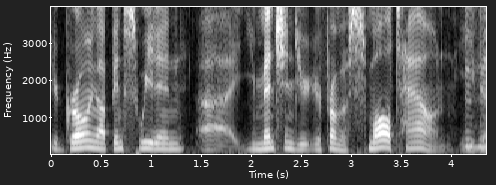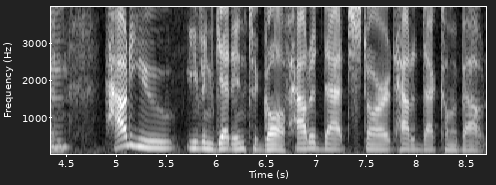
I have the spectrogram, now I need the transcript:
you're growing up in Sweden. Uh, you mentioned you're, you're, from a small town, even. Mm-hmm. How do you even get into golf? How did that start? How did that come about?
